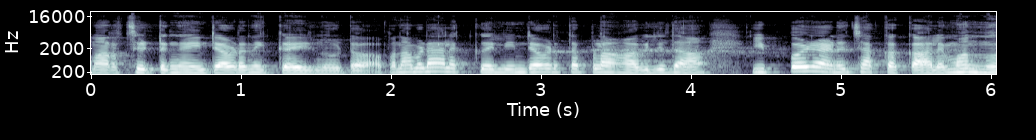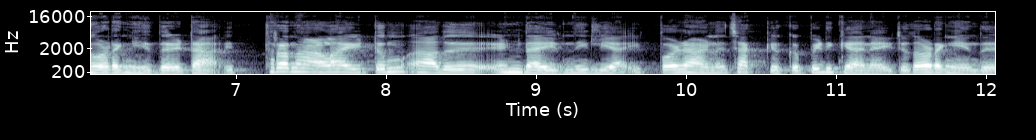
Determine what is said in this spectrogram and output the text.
മറച്ചിട്ടും കഴിഞ്ഞിട്ട് അവിടെ നിൽക്കായിരുന്നു കേട്ടോ. അപ്പോൾ നമ്മുടെ അലക്കല്ലിന്റെ അവിടുത്തെ പ്ലാവിൽ ഇതാ ഇപ്പോഴാണ് ചക്കക്കാലം വന്നു തുടങ്ങിയത് കേട്ടോ. ഇത്ര നാളായിട്ടും അത് ഉണ്ടായിരുന്നില്ല. ഇപ്പോഴാണ് ചക്കയൊക്കെ പിടിക്കാനായിട്ട് തുടങ്ങിയത്.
